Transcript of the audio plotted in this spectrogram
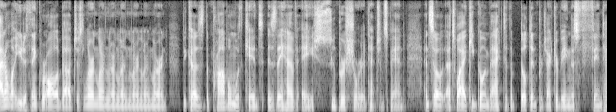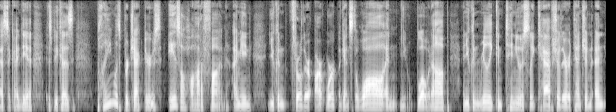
I don't want you to think we're all about just learn, learn, learn, learn, learn, learn, learn, because the problem with kids is they have a super short attention span. And so that's why I keep going back to the built in projector being this fantastic idea, is because playing with projectors is a lot of fun. I mean, you can throw their artwork against the wall and, you know, blow it up, and you can really continuously capture their attention and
